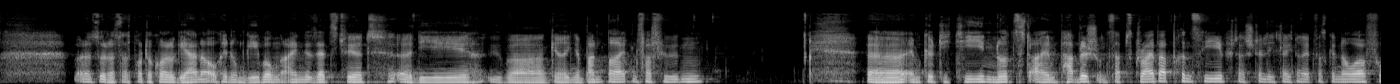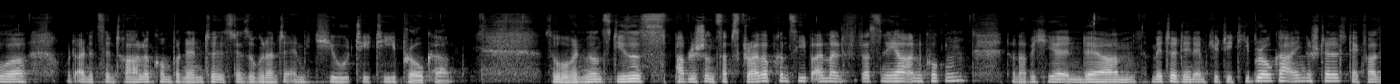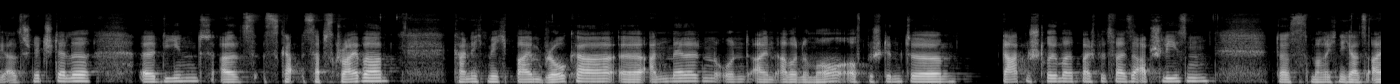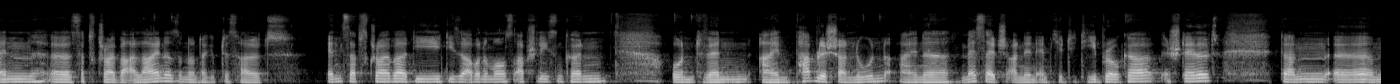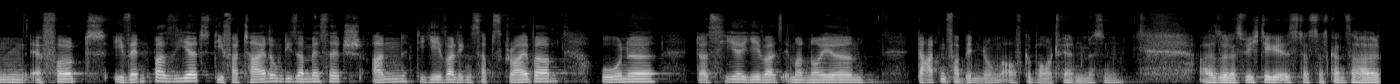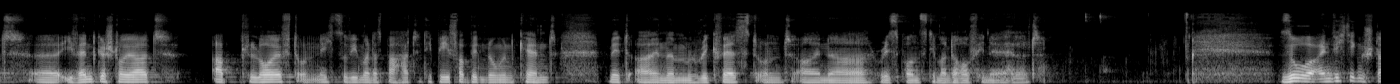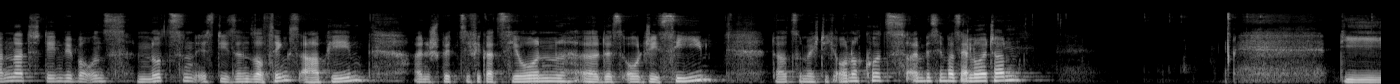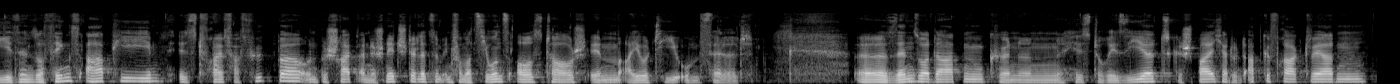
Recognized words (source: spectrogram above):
so dass das Protokoll gerne auch in Umgebungen eingesetzt wird, äh, die über geringe Bandbreiten verfügen. Äh, MQTT nutzt ein Publish- und Subscriber-Prinzip, das stelle ich gleich noch etwas genauer vor. Und eine zentrale Komponente ist der sogenannte MQTT-Broker. So, wenn wir uns dieses Publish- und Subscriber-Prinzip einmal etwas näher angucken, dann habe ich hier in der Mitte den MQTT-Broker eingestellt, der quasi als Schnittstelle äh, dient. Als Sc Subscriber kann ich mich beim Broker äh, anmelden und ein Abonnement auf bestimmte Datenströme beispielsweise abschließen. Das mache ich nicht als einen äh, Subscriber alleine, sondern da gibt es halt Endsubscriber, die diese Abonnements abschließen können. Und wenn ein Publisher nun eine Message an den MQTT-Broker stellt, dann ähm, erfolgt eventbasiert die Verteilung dieser Message an die jeweiligen Subscriber, ohne dass hier jeweils immer neue Datenverbindungen aufgebaut werden müssen. Also das Wichtige ist, dass das Ganze halt äh, eventgesteuert abläuft und nicht so wie man das bei HTTP-Verbindungen kennt, mit einem Request und einer Response, die man daraufhin erhält. So, einen wichtigen Standard, den wir bei uns nutzen, ist die SensorThings API, eine Spezifikation äh, des OGC. Dazu möchte ich auch noch kurz ein bisschen was erläutern. Die SensorThings API ist frei verfügbar und beschreibt eine Schnittstelle zum Informationsaustausch im IoT-Umfeld. Äh, Sensordaten können historisiert, gespeichert und abgefragt werden.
